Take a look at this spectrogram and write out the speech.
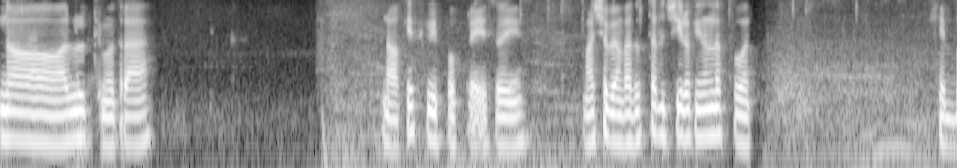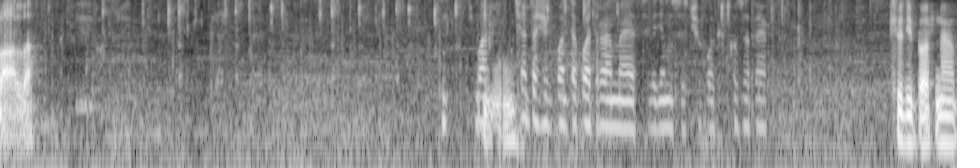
No, all'ultimo tra. No, che clip ho preso io? Ma ci abbiamo fatto tutto il giro fino alla fuori. Che balla. Guarda, 154 ms, vediamo se c'è qualche cosa aperto. Chiudi Pornhub.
